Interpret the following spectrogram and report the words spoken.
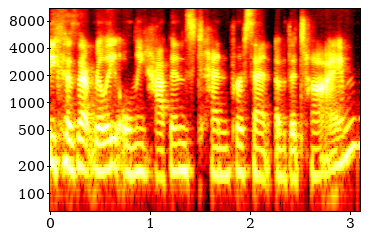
because that really only happens 10% of the time.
